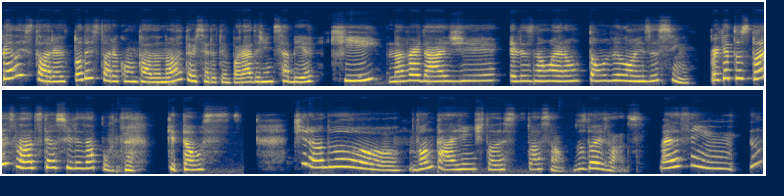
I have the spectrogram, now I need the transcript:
pela história, toda a história contada na terceira temporada, a gente sabia que, na verdade, eles não eram tão vilões assim. Porque dos dois lados tem os filhos da puta. Que estão tirando vantagem de toda a situação. Dos dois lados. Mas assim, não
